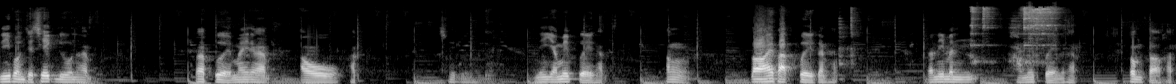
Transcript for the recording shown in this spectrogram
นี่ผมจะเช็คดูนะครับ ว่าเปื่อยไหมนะครับ เอาผักเช็คดูนนี้ยังไม่เปื่อยครับ ต้องรอให้ผักเปื่อยกันครับ ตอนนี้มันยังไม่เปื่อยนะครับ ต้มต่อครับ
